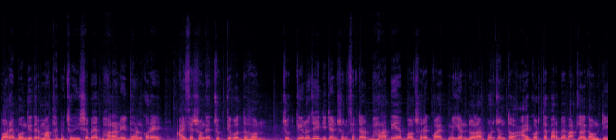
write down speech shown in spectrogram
পরে বন্দীদের মাথাপিছু হিসেবে ভাড়া নির্ধারণ করে আইসের সঙ্গে চুক্তিবদ্ধ হন। চুক্তি অনুযায়ী ডিটেনশন সেন্টার ভাড়া দিয়ে বছরে কয়েক মিলিয়ন ডলার পর্যন্ত আয় করতে পারবে বাটলার কাউন্টি।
